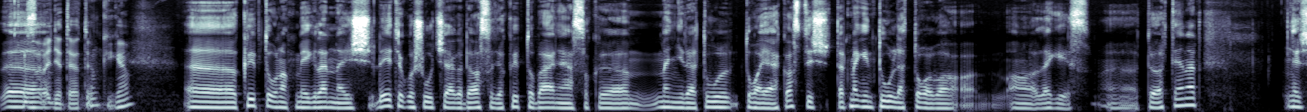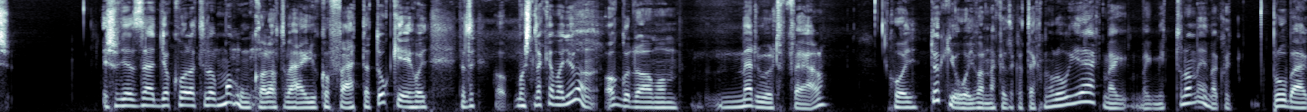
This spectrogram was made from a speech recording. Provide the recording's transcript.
Ezzel egyetértünk, igen. Kriptónak még lenne is létjogosultsága, de az, hogy a kriptobányászok mennyire túl tolják azt is, tehát megint túl lett tolva az egész történet, és és hogy ezzel gyakorlatilag magunk alatt vágjuk a fát. Tehát oké, okay, hogy tehát most nekem egy olyan aggodalmam merült fel, hogy tök jó, hogy vannak ezek a technológiák, meg, meg mit tudom én, meg hogy próbál,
